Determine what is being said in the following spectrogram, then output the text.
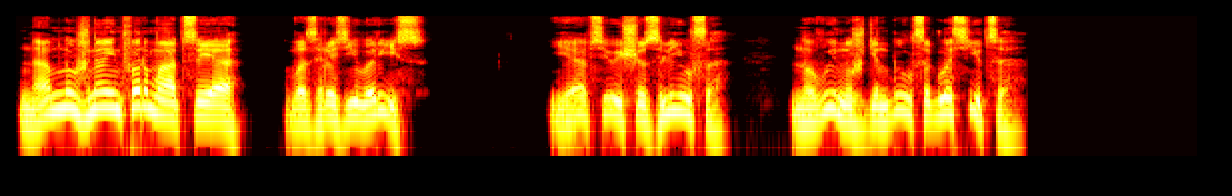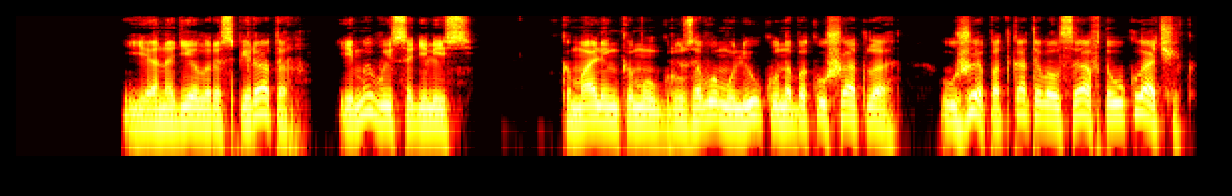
«Нам нужна информация», — возразила Рис. Я все еще злился, но вынужден был согласиться. Я надел респиратор, и мы высадились. К маленькому грузовому люку на боку шаттла уже подкатывался автоукладчик.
